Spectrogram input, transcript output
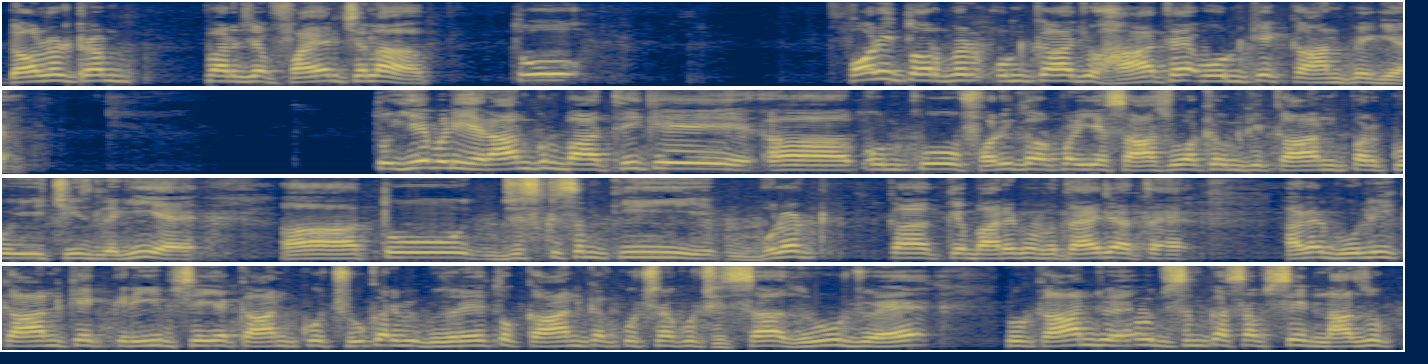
ڈونلڈ ٹرمپ پر جب فائر چلا، تو فوری طور پر ان کا جو ہاتھ ہے، وہ ان کے کان پہ گیا۔ تو یہ بڑی حیران کن بات تھی کہ ان کو فوری طور پر یہ احساس ہوا کہ ان کے کان پر کوئی چیز لگی ہے۔ تو جس قسم کی بلٹ کا کے بارے میں بتایا جاتا ہے اگر گولی کان کے قریب سے یا کان کو چھو کر بھی گزرے تو کان کا کچھ نہ کچھ حصہ ضرور جو ہے، کیونکہ کان جو ہے وہ جسم کا سب سے نازک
